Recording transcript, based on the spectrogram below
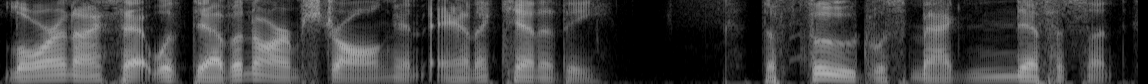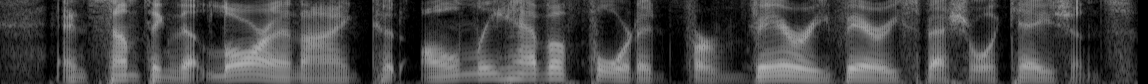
Laura and I sat with Devin Armstrong and Anna Kennedy. The food was magnificent and something that Laura and I could only have afforded for very, very special occasions.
